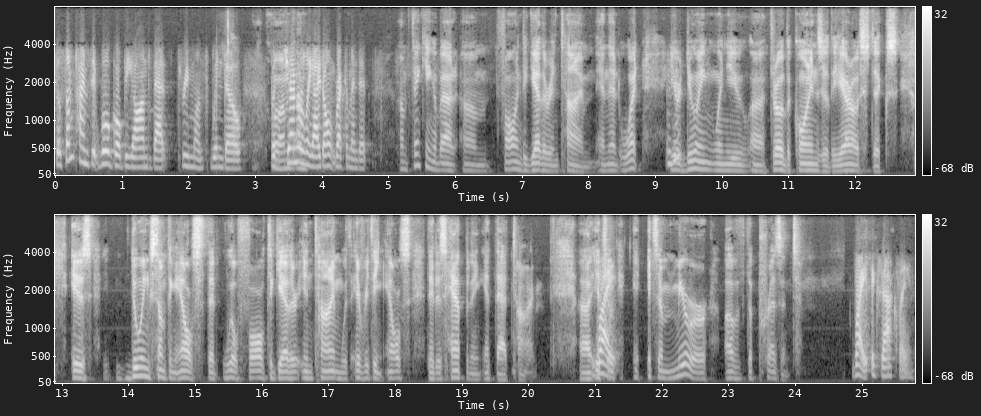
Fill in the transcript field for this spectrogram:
So sometimes it will go beyond that three month window, but well, I'm, generally I'm, I do not recommend it. I'm thinking about um, falling together in time, and that what mm-hmm. you're doing when you uh, throw the coins or the arrow sticks is doing something else that will fall together in time with everything else that is happening at that time. Uh, it's right. A, it's a mirror of the present. Right, exactly.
